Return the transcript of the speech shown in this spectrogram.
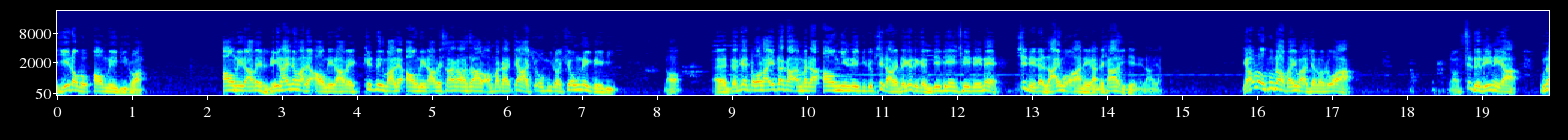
အရေးတော့ကိုအောင်နေပြီဆိုတာ အောင်နေတာပဲလေတိုင်းထဲမှာလည်းအောင်နေတာပဲခေတ်သစ်မှာလည်းအောင်နေတာပဲစားကားစားတော့အမတာကြာရှုံးပြီးတော့ရှုံးနေနေပြီနော်အဲတကယ်တော်လိုင်းတက်ကအမတာအောင်မြင်နေပြီလို့ဖြစ်တာပဲတကယ်တကယ်မြေပြင်အခြေအနေနဲ့ဖြစ်နေတဲ့ line ပေါ်အားနေတာတခြားစီဖြစ်နေတာဗျရောက်လို့ခုနောက်ပိုင်းမှာကျွန်တော်တို့ကနော်စစ်တည်တွေကခုန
